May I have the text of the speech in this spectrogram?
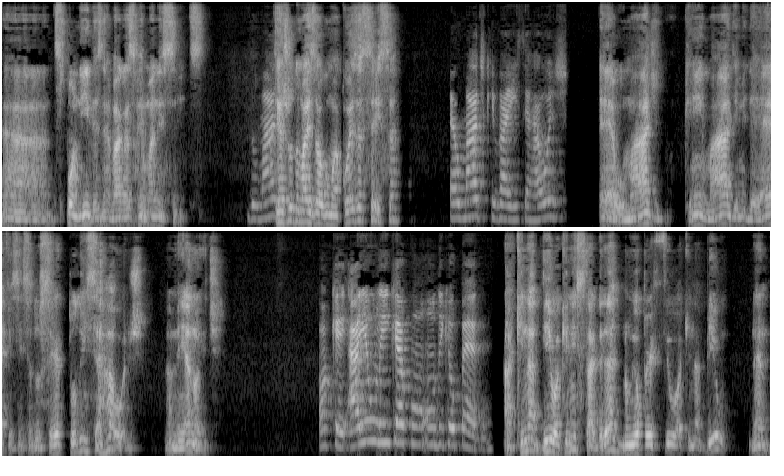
ah, disponíveis, né? vagas remanescentes. Do Te ajuda mais alguma coisa, Ceissa? É o MAD que vai encerrar hoje? É, o MAD, quem, MAD, MDF, Essência do Ser, tudo encerra hoje, à meia-noite. Ok, aí o link é onde que eu pego? Aqui na bio, aqui no Instagram, no meu perfil aqui na bio, né?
